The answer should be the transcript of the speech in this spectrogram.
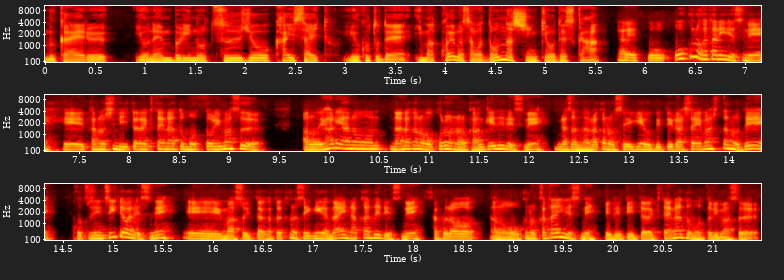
迎える4年ぶりの通常開催ということで、今、小山さんはどんな心境ですか、えっと、多くの方にですね、えー、楽しんでいただきたいなと思っております。あのやはりあの何らかのコロナの関係で、ですね皆さん、何らかの制限を受けていらっしゃいましたので、今年についてはですね、えー、まあ、そういった形の制限がない中で、ですね桜をあの多くの方にですね入れていただきたいなと思っております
